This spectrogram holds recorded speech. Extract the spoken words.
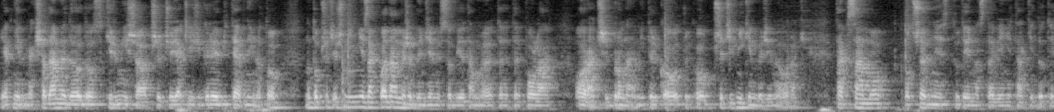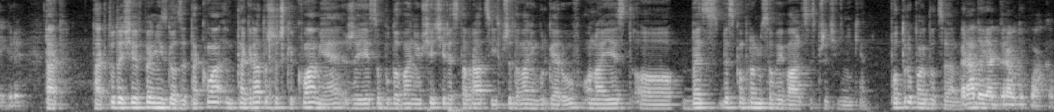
Jak nie wiem, jak siadamy do, do skirmisza czy, czy jakiejś gry bitewnej, no to, no to przecież nie, nie zakładamy, że będziemy sobie tam te, te pola orać bronami, tylko, tylko przeciwnikiem będziemy orać. Tak samo potrzebne jest tutaj nastawienie takie do tej gry. Tak, tak, tutaj się w pełni zgodzę. Ta, ta gra troszeczkę kłamie, że jest o budowaniu sieci restauracji i sprzedawaniu burgerów. Ona jest o bez, bezkompromisowej walce z przeciwnikiem. Po trupach do celu. Rado jak grał, to płakał.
